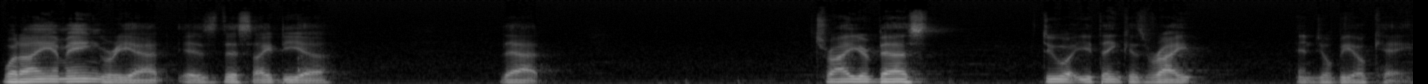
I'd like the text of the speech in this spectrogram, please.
What I am angry at is this idea that try your best, do what you think is right, and you'll be okay.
